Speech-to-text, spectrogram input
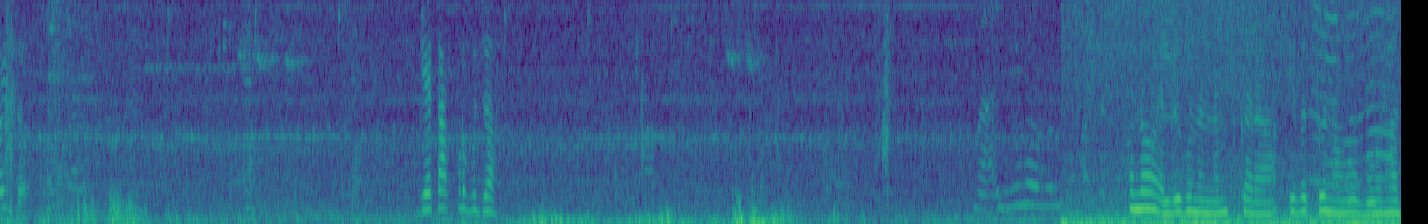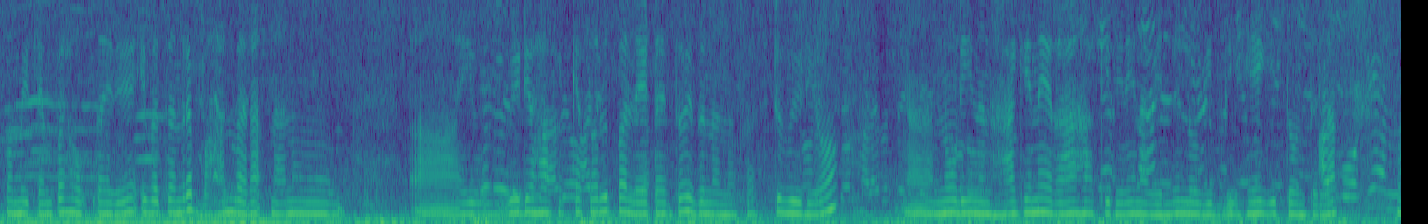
ಆಯ್ತು. ಗೇಟ್ ಹಾಕ್ಬಿಡು ಭುಜ. ಹಲೋ, ಎಲ್ರಿಗೂ ನನ್ನ ನಮಸ್ಕಾರ. ಇವತ್ತು ನಾವು ಸ್ವಾಮಿ ಟೆಂಪಲ್ ಹೋಗ್ತಾ ಇದ್ದೀವಿ ಇವತ್ತಂದರೆ ಭಾನುವಾರ. ನಾನು ಈ ವಿಡಿಯೋ ಹಾಕೋಕ್ಕೆ ಸ್ವಲ್ಪ ಲೇಟ್ ಆಯಿತು. ಇದು ನನ್ನ ಫಸ್ಟ್ ವಿಡಿಯೋ ನೋಡಿ, ನಾನು ಹಾಗೇ ರಾ ಹಾಕಿದ್ದೀನಿ, ನಾವು ಎಲ್ಲೆಲ್ಲಿ ಹೋಗಿದ್ವಿ, ಹೇಗಿತ್ತು ಅಂತೆಲ್ಲ. ಸೊ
